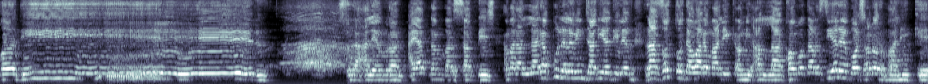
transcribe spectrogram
قدير সূরা আলে ইমরান আয়াত নাম্বার 26 আমার আল্লাহ রাব্বুল আলামিন জানিয়ে দিলেন রাজত্ব দেওয়ার মালিক আমি আল্লাহ ক্ষমতার চেয়ারে বসানোর মালিক কে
